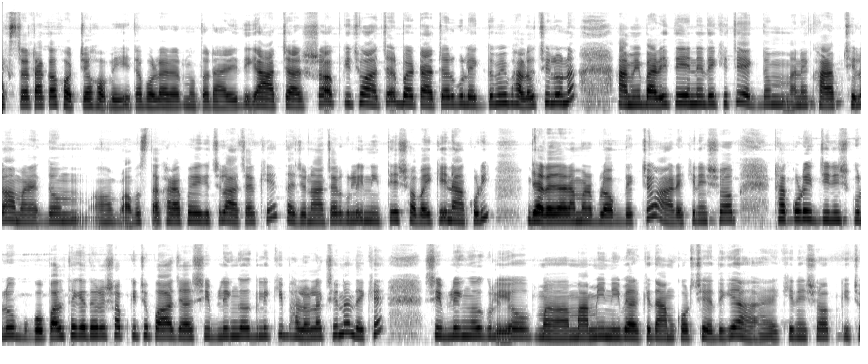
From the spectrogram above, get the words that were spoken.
এক্সট্রা টাকা খরচা হবেই এটা বলার মতো আর এদিকে আচার সব কিছু আচার বাট আচারগুলো একদমই ভালো ছিল না। আমি বাড়িতে এনে দেখেছি একদম মানে খারাপ ছিল আমার একদম আহ, অবস্থা খারাপ হয়ে গেছিল আচার খেয়ে তাই জন্য আচারগুলি নিতে সবাইকে না করি। যারা যারা আমার ব্লগ দেখছ, আর এখানে সব ঠাকুরের জিনিসগুলো গোপাল থেকে ধরে সব কিছু পাওয়া যায়, শিবলিঙ্গগুলি কি ভালো লাগছে না দেখে? শিবলিঙ্গগুলিও মামি নিবে আর কি, দাম করছে এদিকে। আর এখানে সব কিছু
